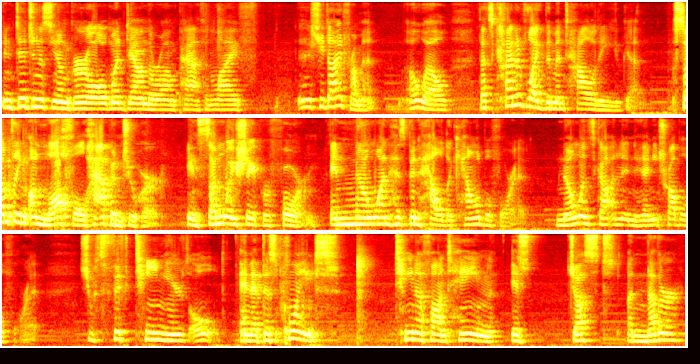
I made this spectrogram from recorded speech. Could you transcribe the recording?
indigenous young girl went down the wrong path in life. Eh, she died from it. Oh well. That's kind of like the mentality you get. Something unlawful happened to her in some way, shape, or form, and no one has been held accountable for it. No one's gotten in any trouble for it. She was 15 years old. And at this point, Tina Fontaine is just another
